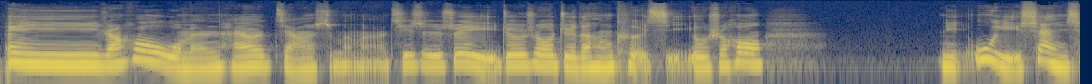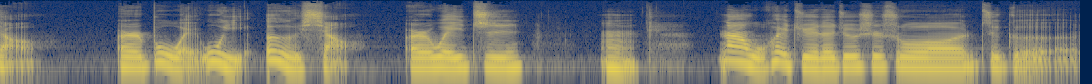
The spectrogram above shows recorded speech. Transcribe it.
诶，然后我们还要讲什么嘛？其实，所以就是说，觉得很可惜。有时候你勿以善小而不为，勿以恶小而为之。嗯，那我会觉得就是说，这个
